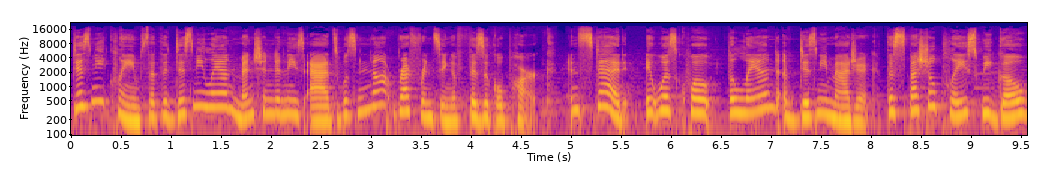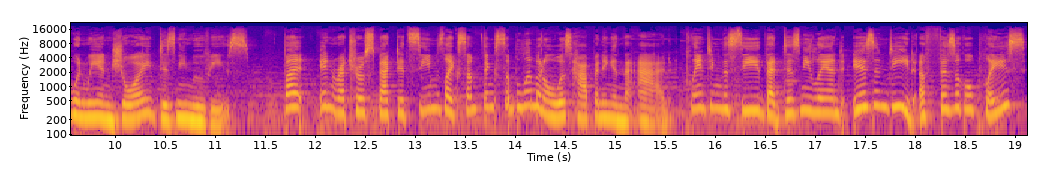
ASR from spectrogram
Disney claims that the Disneyland mentioned in these ads was not referencing a physical park. Instead, it was, quote, the land of Disney magic, the special place we go when we enjoy Disney movies. But in retrospect, it seems like something subliminal was happening in the ad, planting the seed that Disneyland is indeed a physical place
